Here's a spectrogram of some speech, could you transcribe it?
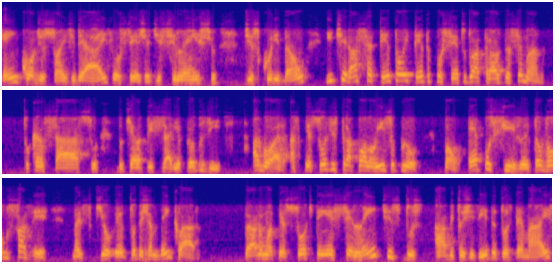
Em condições ideais, ou seja, de silêncio, de escuridão, e tirar 70% a 80% do atraso da semana, do cansaço, do que ela precisaria produzir. Agora, as pessoas extrapolam isso para o, bom, é possível, então vamos fazer. Mas que eu estou deixando bem claro para uma pessoa que tem excelentes dos hábitos de vida dos demais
